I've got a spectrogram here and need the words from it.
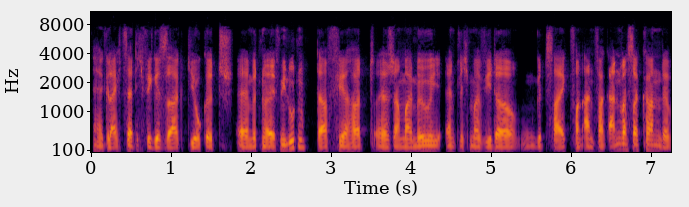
Äh, gleichzeitig, wie gesagt, Jokic äh, mit nur elf Minuten. Dafür hat äh, Jamal Murray endlich mal wieder gezeigt von Anfang an, was er kann. Der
